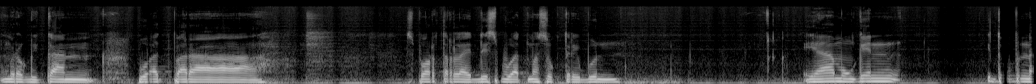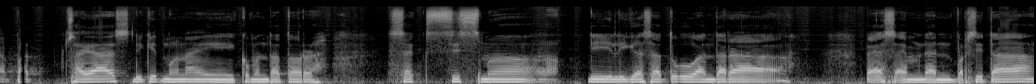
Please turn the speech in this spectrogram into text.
merugikan buat para supporter ladies buat masuk tribun. Ya mungkin itu pendapat saya sedikit mengenai komentator seksisme di Liga 1 antara PSM dan Persita.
